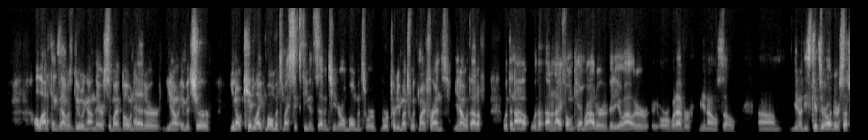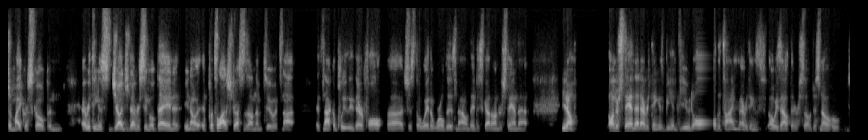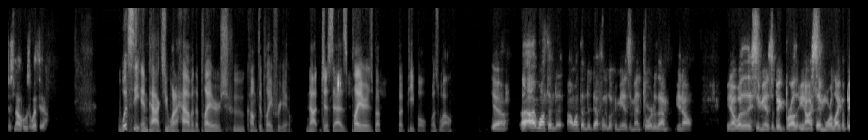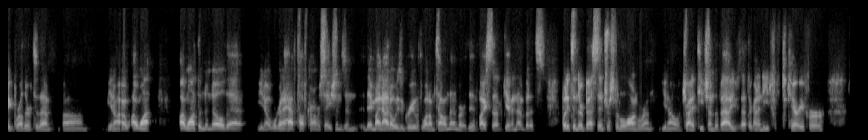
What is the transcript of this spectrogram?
a lot of things I was doing on there. So my bonehead or, you know, immature, you know, kid like moments, my 16 and 17 year old moments were, were pretty much with my friends, you know, without a, with an out, without an iPhone camera out or a video out or, or whatever, you know? So, um, you know, these kids are under such a microscope and everything is judged every single day. And it, you know, it puts a lot of stresses on them too. It's not, it's not completely their fault. Uh, it's just the way the world is now. They just got to understand that, you know, understand that everything is being viewed all, all the time. Everything's always out there. So just know who, just know who's with you. What's the impact you want to have on the players who come to play for you, not just as players, but but people as well? Yeah, I, I want them to. I want them to definitely look at me as a mentor to them. You know, you know whether they see me as a big brother. You know, I say more like a big brother to them. Um, you know, I, I want I want them to know that you know we're going to have tough conversations and they might not always agree with what i'm telling them or the advice that i'm giving them but it's but it's in their best interest for the long run you know trying to teach them the values that they're going to need to carry for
